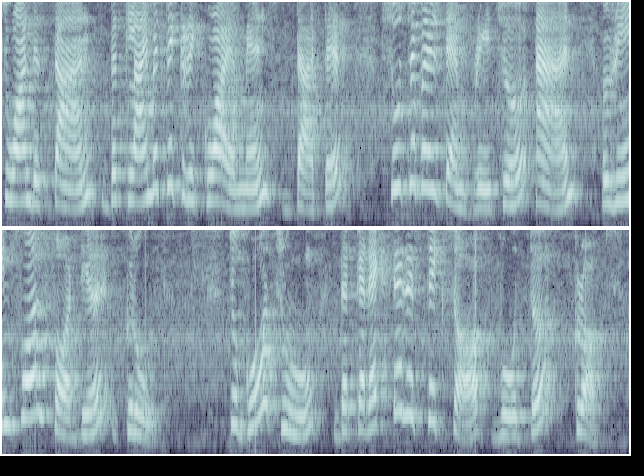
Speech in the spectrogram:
to understand the climatic requirements that is suitable temperature and rainfall for their growth. To go through the characteristics of both the crops.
